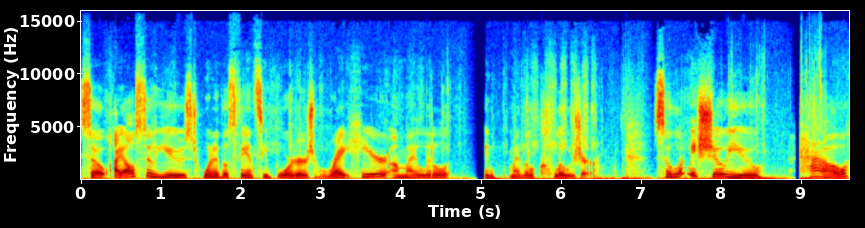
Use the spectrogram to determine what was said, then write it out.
So I also used one of those fancy borders right here on my little my little closure. So let me show you how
